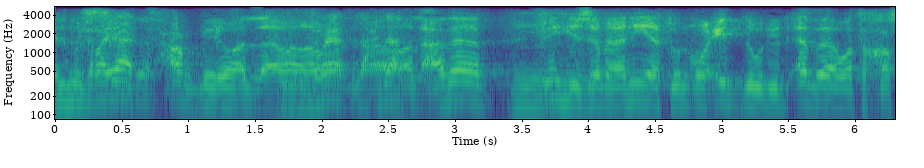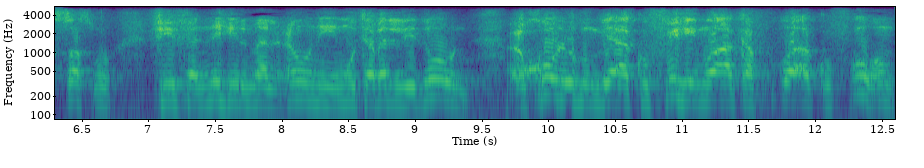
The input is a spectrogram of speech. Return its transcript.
المجريات. الحرب مجريات الأحداث. والعذاب. فيه زمانية أعدوا للأذى وتخصصوا في فنه الملعون متبلدون. عقولهم بأكفهم وأكف وأكفهم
